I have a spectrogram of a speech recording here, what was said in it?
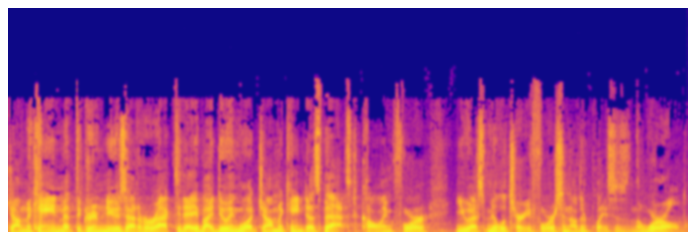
John McCain met the grim news out of Iraq today by doing what John McCain does best, calling for U.S. military force in other places in the world.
